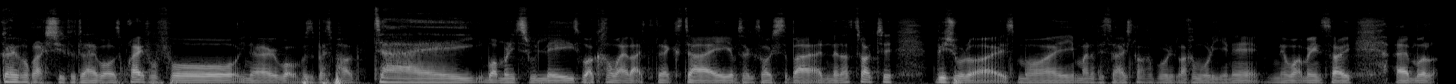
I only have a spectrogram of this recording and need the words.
gave my gratitude for the day, what I was grateful for, you know, what was the best part of the day, what I'm ready to release, what I can't wait about the next day, I'm so excited about, It. and then I start to visualize my manifestation like I'm already, like I'm already in it, you know what I mean? So, um, well,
